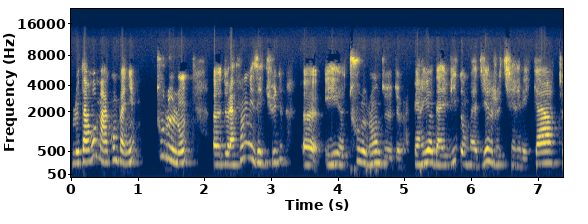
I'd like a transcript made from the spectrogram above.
le tarot m'a accompagnée tout le long euh, de la fin de mes études euh, et euh, tout le long de, ma période à vide, on va dire. Je tirais les cartes.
